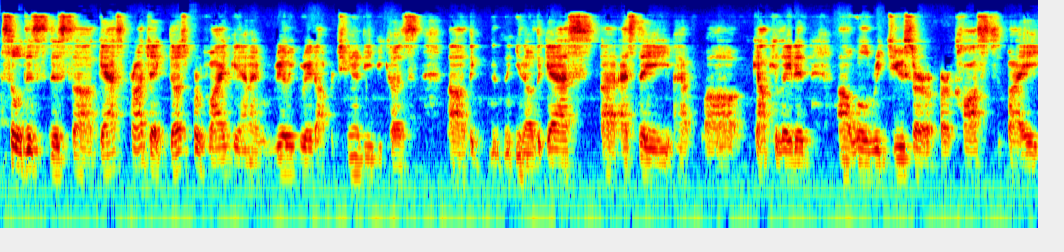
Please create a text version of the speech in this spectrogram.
so this this uh, gas project does provide Guyana a really great opportunity because uh, the, the, you know the gas uh, as they have uh, calculated uh, will reduce our, our costs by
